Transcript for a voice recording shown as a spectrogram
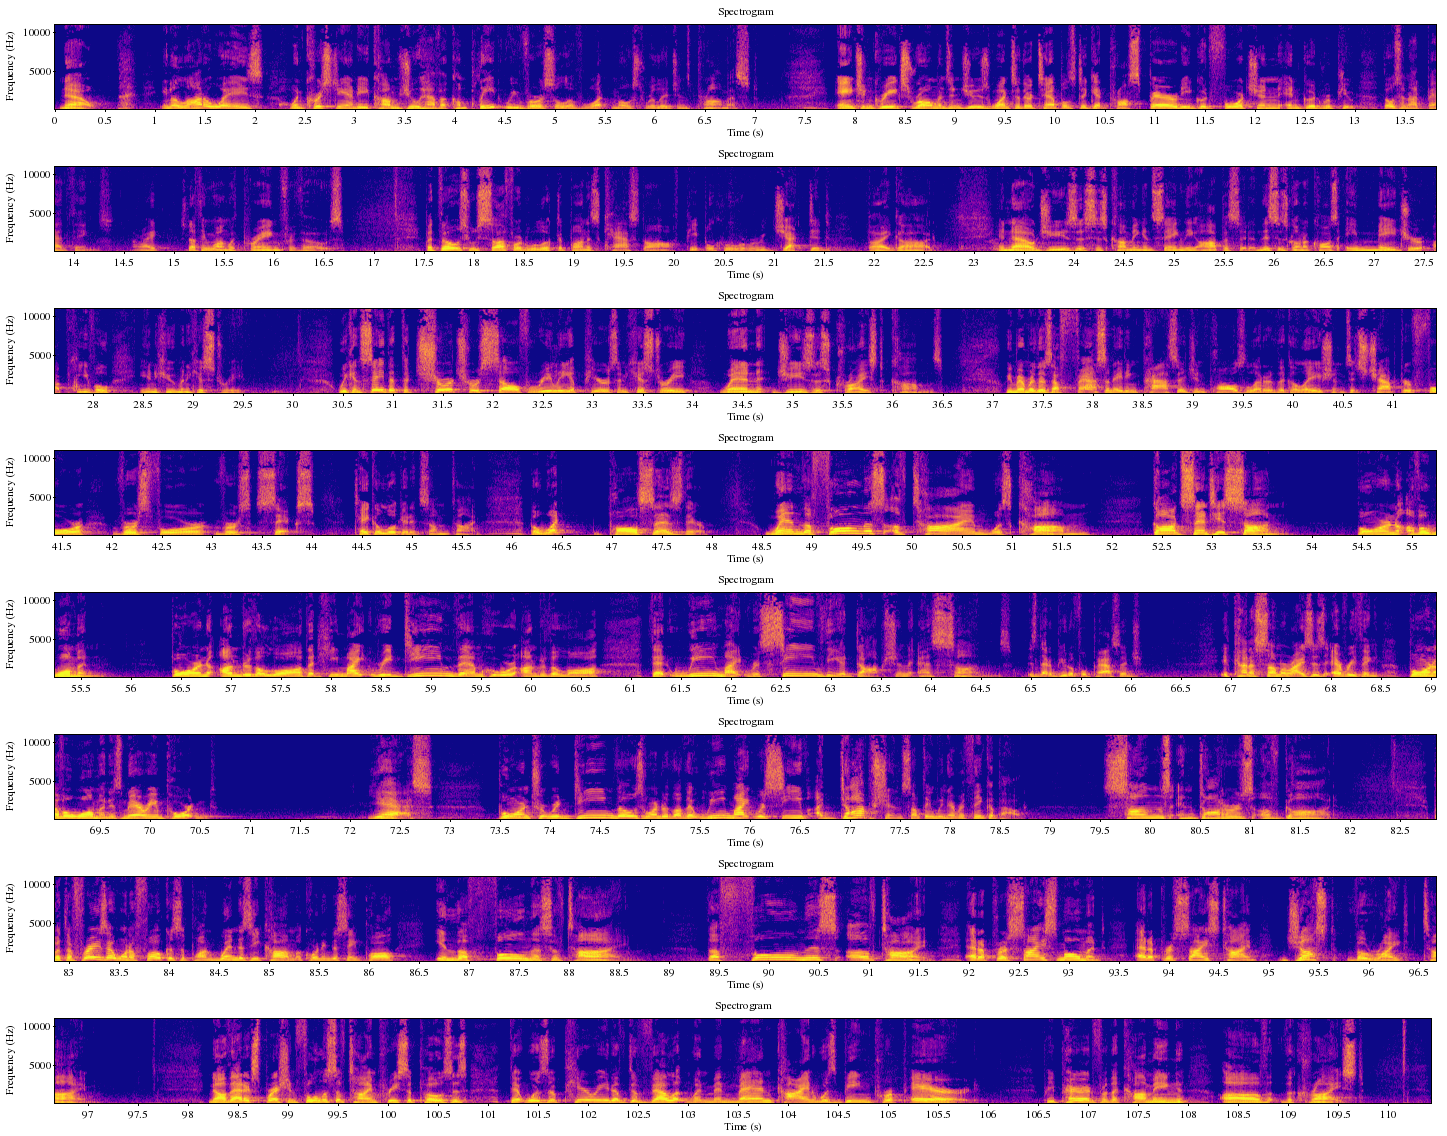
Now, in a lot of ways, when Christianity comes, you have a complete reversal of what most religions promised. Ancient Greeks, Romans, and Jews went to their temples to get prosperity, good fortune, and good repute. Those are not bad things, all right? There's nothing wrong with praying for those. But those who suffered were looked upon as cast off, people who were rejected by God. And now Jesus is coming and saying the opposite, and this is going to cause a major upheaval in human history. We can say that the church herself really appears in history when Jesus Christ comes. Remember, there's a fascinating passage in Paul's letter to the Galatians. It's chapter 4, verse 4, verse 6. Take a look at it sometime. But what Paul says there, when the fullness of time was come, God sent his Son, born of a woman, born under the law, that he might redeem them who were under the law, that we might receive the adoption as sons. Isn't that a beautiful passage? It kind of summarizes everything. Born of a woman, is Mary important? Yes born to redeem those who are under the law, that we might receive adoption, something we never think about. Sons and daughters of God. But the phrase I want to focus upon, when does he come? According to St. Paul, in the fullness of time. The fullness of time. At a precise moment, at a precise time, just the right time. Now, that expression, fullness of time, presupposes that was a period of development when mankind was being prepared, prepared for the coming of the Christ.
